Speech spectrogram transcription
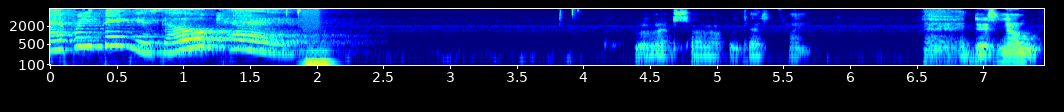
Everything is okay. We're gonna start off with this one. There's no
